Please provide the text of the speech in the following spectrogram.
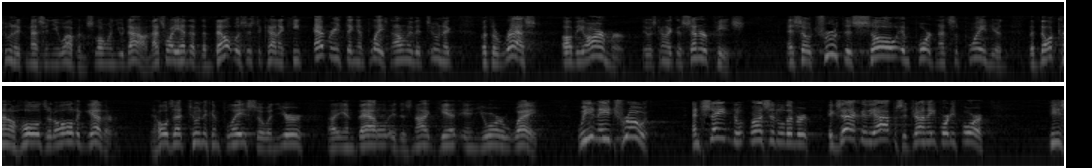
tunic messing you up and slowing you down. That's why you had that. The belt was just to kind of keep everything in place, not only the tunic, but the rest of the armor. It was kind of like the centerpiece. And so truth is so important. That's the point here. The belt kind of holds it all together. It holds that tunic in place so when you're uh, in battle, it does not get in your way. We need truth. And Satan wants to deliver exactly the opposite. John 8:44. He's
